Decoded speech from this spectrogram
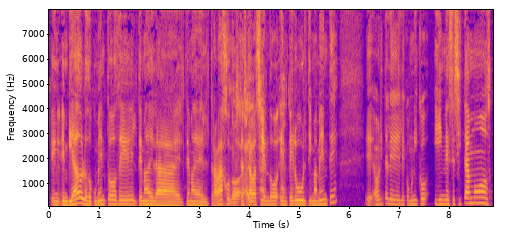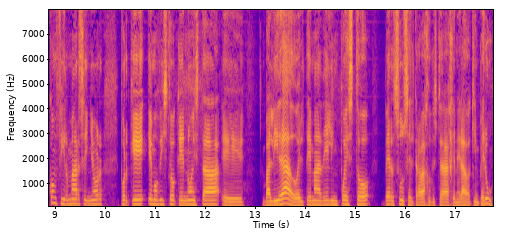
en- enviado los documentos del tema de la, el tema del trabajo que No, usted estaba haciendo en Perú últimamente. Eh, ahorita le, le comunico y necesitamos confirmar, señor, porque hemos visto que no está eh, validado el tema del impuesto versus el trabajo que usted ha generado aquí en Perú.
